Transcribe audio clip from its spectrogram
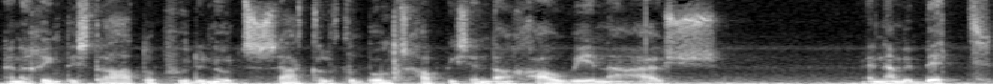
En dan ging ik de straat op voor de noodzakelijke boodschapjes... en dan gauw weer naar huis. En naar mijn bed.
